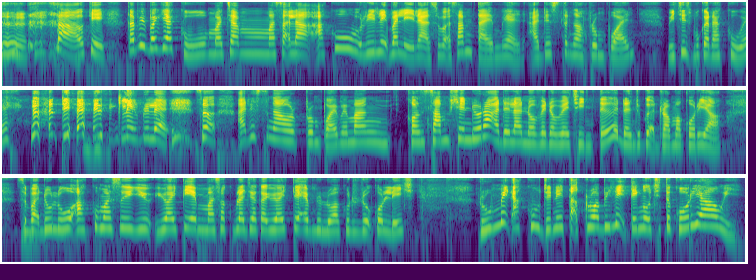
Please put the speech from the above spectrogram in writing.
Tak okay Tapi bagi aku Macam masalah Aku relate balik lah. Sebab sometimes kan Ada setengah perempuan Which is bukan aku eh. Dia claim dulu kan. So ada setengah perempuan Memang Consumption diorang adalah Novel-novel cinta Dan juga drama Korea. Sebab dulu Aku masa U- UITM Masa aku belajar kat UITM dulu Aku duduk college Roommate aku jenis tak keluar bilik Tengok cerita Korea weh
